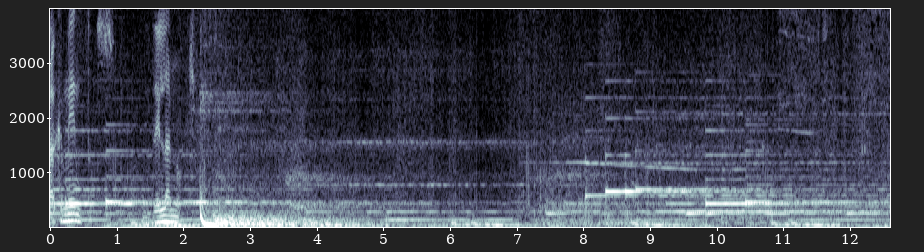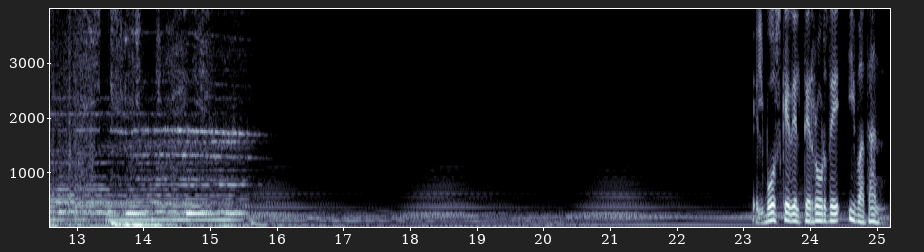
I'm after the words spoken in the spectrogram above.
Fragmentos de la noche. El bosque del terror de Ibadán,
